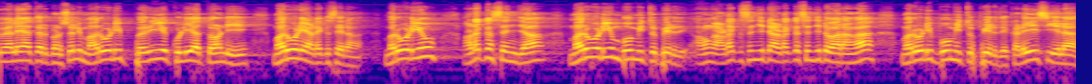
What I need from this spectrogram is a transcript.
வேலையாக தான் இருக்கும்னு சொல்லி மறுபடியும் பெரிய குழியாக தோண்டி மறுபடியும் அடக்கு செய்கிறாங்க மறுபடியும் அடக்கம் செஞ்சால் மறுபடியும் பூமி துப்பிடுது. அவங்க அடக்கு செஞ்சுட்டு அடக்கம் செஞ்சுட்டு வராங்க. மறுபடியும் பூமி துப்பிடுது. கடைசியில்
